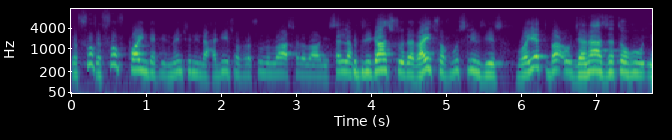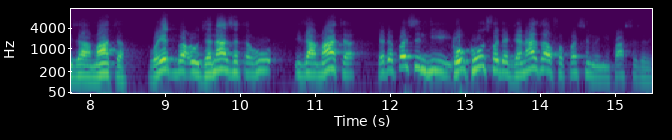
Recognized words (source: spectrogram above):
The fifth, the fifth point that is mentioned in the hadith of Rasulullah sallallahu with regards to the rights of Muslims is وَيَتْبَعُ جَنَازَتَهُ إِذَا مَاتَ وَيَتْبَعُ جَنَازَتَهُ إِذَا مَاتَ That a person, he goes for the janazah of a person when he passes away.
